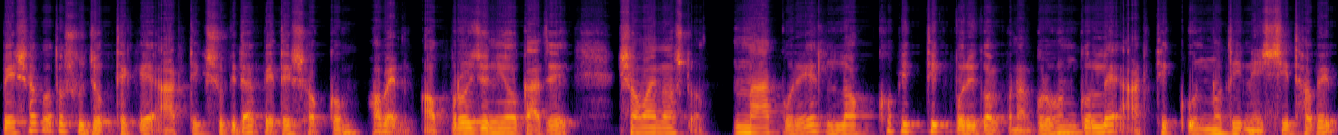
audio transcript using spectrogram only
পেশাগত সুযোগ থেকে আর্থিক সুবিধা পেতে সক্ষম হবেন। অপ্রয়োজনীয় কাজে সময় নষ্ট না করে লক্ষ্যভিত্তিক পরিকল্পনা গ্রহণ করলে আর্থিক উন্নতি নিশ্চিত হবে।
